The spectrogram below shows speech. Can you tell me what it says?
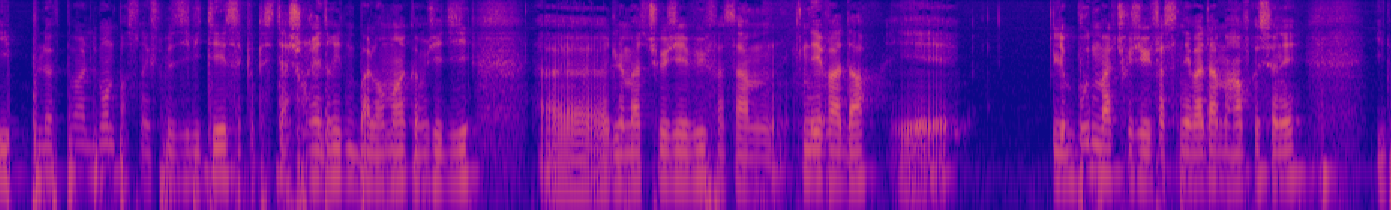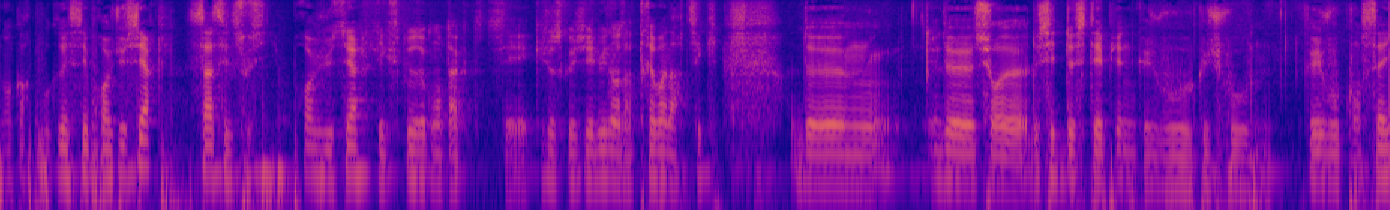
Il bluffe pas mal de monde par son explosivité, sa capacité à changer de rythme, balle en main comme j'ai dit. Euh, le match que j'ai vu face à hum, Nevada et le bout de match que j'ai vu face à Nevada m'a impressionné il doit encore progresser proche du cercle. Ça, c'est le souci. Proche du cercle, il explose au contact. C'est quelque chose que j'ai lu dans un très bon article de, de, sur le site de Stepien que je vous, que je vous, que je vous conseille.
